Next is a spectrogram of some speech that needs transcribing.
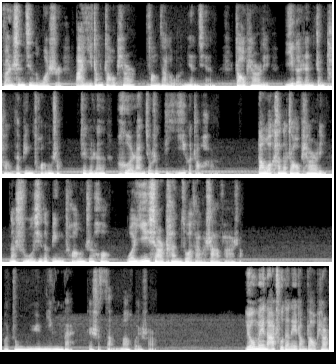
转身进了卧室，把一张照片放在了我的面前。照片里，一个人正躺在病床上，这个人赫然就是第一个赵涵。当我看到照片里那熟悉的病床之后，我一下瘫坐在了沙发上。我终于明白这是怎么回事了。刘梅拿出的那张照片，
